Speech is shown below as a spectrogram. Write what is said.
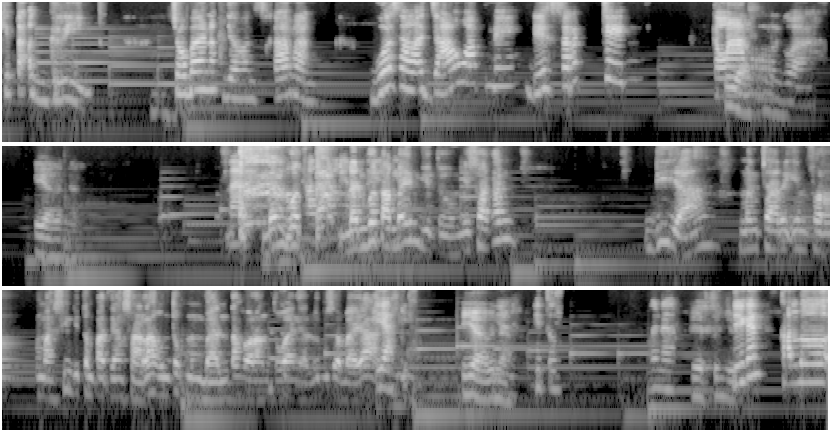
kita agree. Hmm. Coba anak zaman sekarang, gue salah jawab nih, dia searching, kelar iya. gue. Iya benar. Nah, dan gue dan gue tambahin gitu, misalkan dia mencari informasi di tempat yang salah untuk membantah orang tuanya. Lu bisa bayar. Iya, iya. Iya, benar. Ya, itu. Benar. Ya, Jadi kan kalau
